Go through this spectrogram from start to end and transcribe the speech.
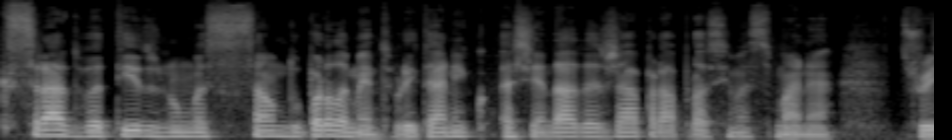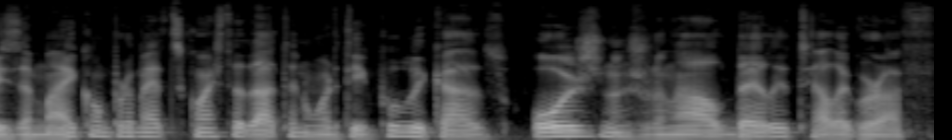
que será debatido numa sessão do Parlamento Britânico agendada já para a próxima semana. Theresa May compromete-se com esta data num artigo publicado hoje no jornal Daily Telegraph.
